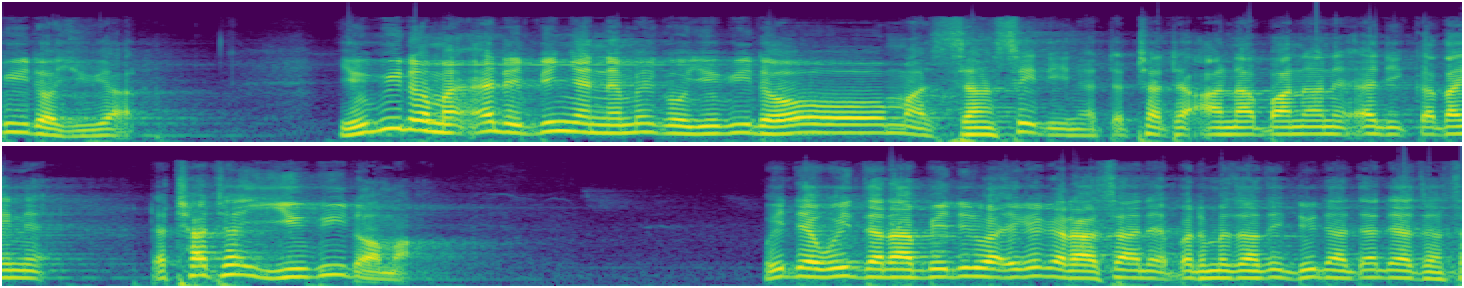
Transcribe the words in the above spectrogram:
ပြီးတော့ယူရတယ်ယူပြီးတော့မှအဲ့ဒီပညာနမိတ်ကိုယူပြီးတော့မှဇန်စိတ်တွေနဲ့တထထအာနာပါနာနဲ့အဲ့ဒီကတိုင်းနဲ့တထထယူပြီးတော့မှ ဝိတဝိတရာပေတိတို့ဧကဂရာစတဲ့ပထမဇန်စိတ်ဒုတိယတတိယဇန်စ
